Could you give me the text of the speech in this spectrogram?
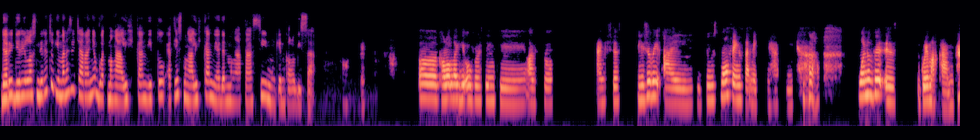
dari diri lo sendiri tuh gimana sih caranya buat mengalihkan itu, at least mengalihkan ya dan mengatasi mungkin kalau bisa. Uh, kalau lagi overthinking, I so anxious usually I do small things that make me happy. One of it is gue makan.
